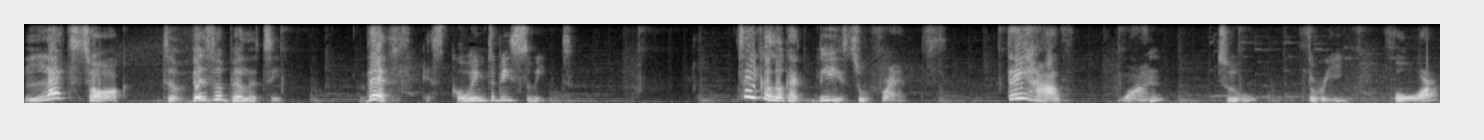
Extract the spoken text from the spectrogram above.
let's talk divisibility. This is going to be sweet. Take a look at these two friends. They have one, two, three, four,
